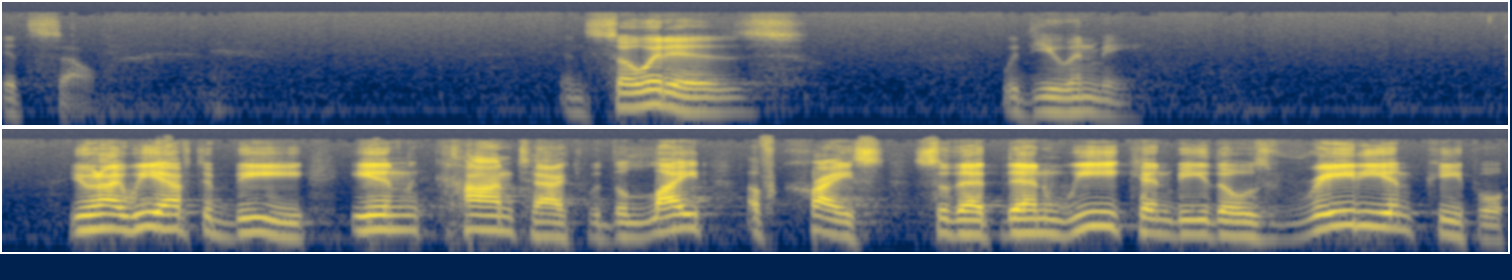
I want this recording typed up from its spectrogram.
itself. And so it is with you and me. You and I, we have to be in contact with the light of Christ so that then we can be those radiant people,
